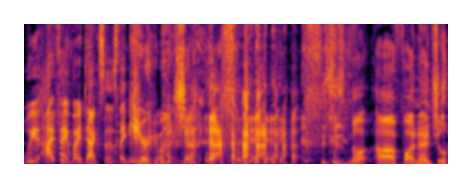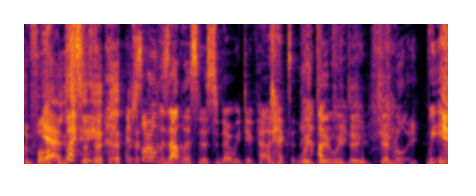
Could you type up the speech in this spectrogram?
we, I pay my taxes. Thank you very much. this is not uh, financial advice. yeah, I just want all the Zap listeners to know we do pay our taxes. we do, Um, we do generally. we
